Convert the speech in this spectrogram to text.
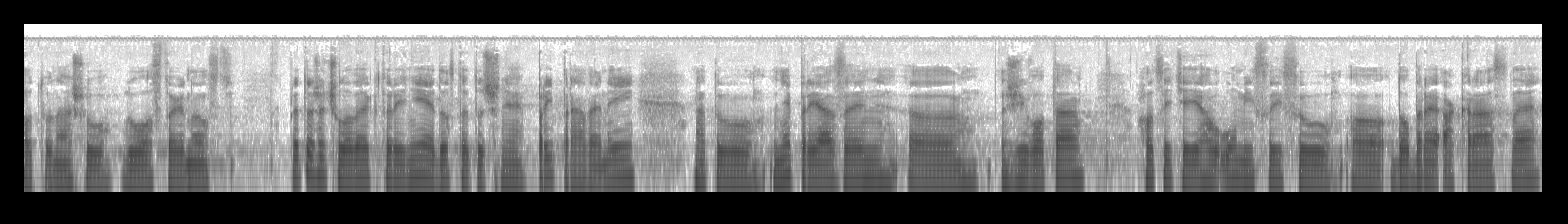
o tú našu dôstojnosť. Pretože človek, ktorý nie je dostatočne pripravený na tú nepriazeň e, života, hoci tie jeho úmysly sú e, dobré a krásne,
